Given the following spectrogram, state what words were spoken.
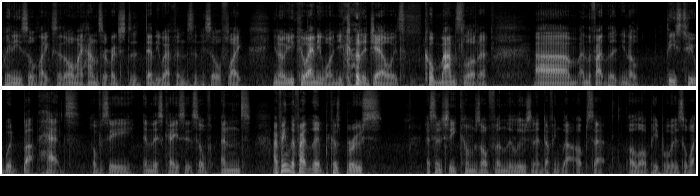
when he sort of like said, "Oh, my hands are registered deadly weapons," and he's sort of like, you know, you kill anyone, you go to jail. It's called manslaughter. Um, and the fact that you know these two would butt heads. Obviously, in this case, it's sort of, and I think the fact that because Bruce essentially comes off on the losing end, I think that upset a lot of people. Is like,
